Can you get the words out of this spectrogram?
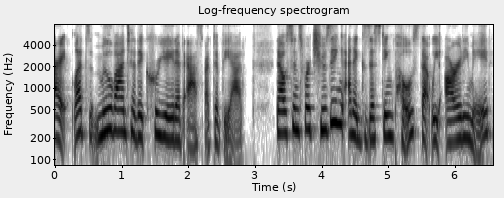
All right, let's move on to the creative aspect of the ad. Now, since we're choosing an existing post that we already made,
